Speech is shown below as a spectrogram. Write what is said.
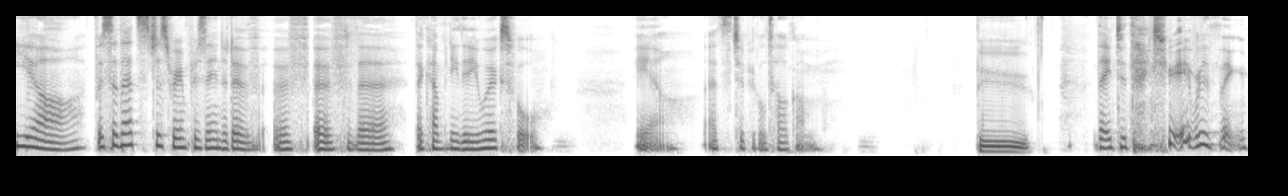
Yeah, but so that's just representative of of the the company that he works for. Yeah, that's typical telecom. Boo. They did they do everything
